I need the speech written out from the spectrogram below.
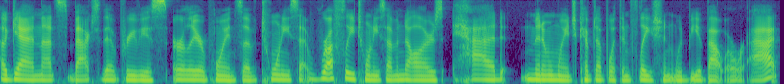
again, that's back to the previous earlier points of 27 roughly $27 had minimum wage kept up with inflation would be about where we're at.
